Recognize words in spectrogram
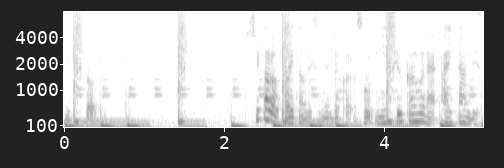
いつだしばらく空いたんですね。だからそう2週間ぐらい空いたんです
